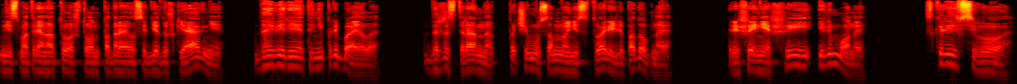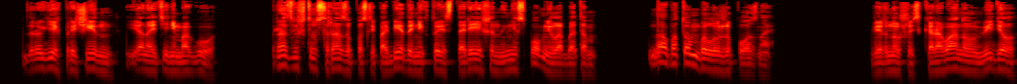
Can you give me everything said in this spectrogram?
Несмотря на то, что он понравился дедушке Агни, доверия это не прибавило. Даже странно, почему со мной не сотворили подобное. Решение Шии или Моны? Скорее всего, других причин я найти не могу. Разве что сразу после победы никто из старейшин и не вспомнил об этом. Но потом было уже поздно. Вернувшись к каравану, увидел,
